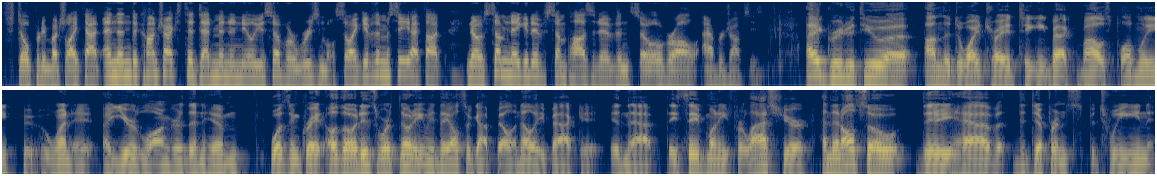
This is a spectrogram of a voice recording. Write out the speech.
still pretty much like that. And then the contracts to Dedmon and Neil Ilyasova were reasonable. So I give them a C. I thought, you know, some negative, some positive, and so overall average offseason. I agreed with you uh, on the Dwight trade, taking back Miles Plumlee, who, who went a year longer than him wasn't great. Although it is worth noting, I mean, they also got Belinelli back in that they saved money for last year, and then also they have the difference between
